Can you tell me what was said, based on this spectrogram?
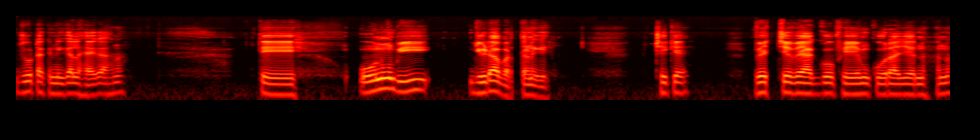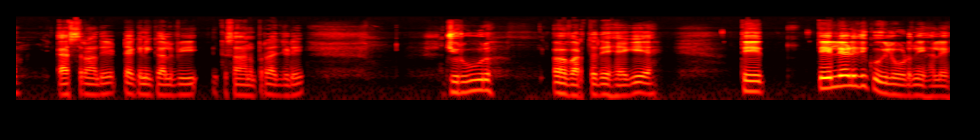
ਜੋ ਟੈਕਨੀਕਲ ਹੈਗਾ ਹਨਾ, ਤੇ ਉਹਨੂੰ ਵੀ ਜਿਹੜਾ ਵਰਤਣਗੇ, ਠੀਕ ਹੈ, ਵਿੱਚ ਵਿਆਗੋ ਫੇਮ ਕੋਰਾਜਨ ਹਨਾ, ਇਸ ਤਰ੍ਹਾਂ ਦੇ ਟੈਕਨੀਕਲ ਵੀ ਕਿਸਾਨ ਭਰਾ ਜਿਹੜੇ ਜ਼ਰੂਰ ਵਰਤਦੇ ਹੈਗੇ ਆ, ਤੇ ਤੇਲੇ ਵਾਲੀ ਦੀ ਕੋਈ ਲੋੜ ਨਹੀਂ ਹਲੇ,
